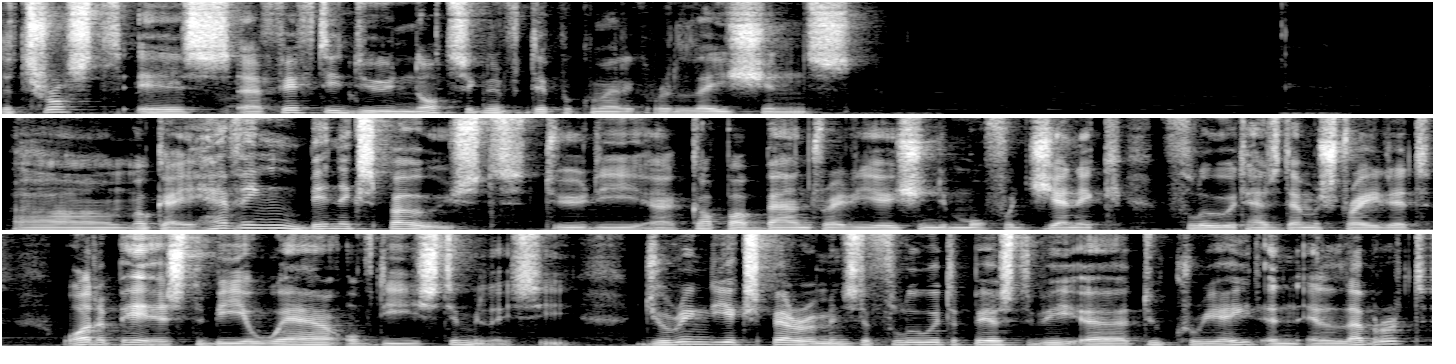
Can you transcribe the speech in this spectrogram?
the trust is uh, 50 do not significant diplomatic relations. Um, okay, having been exposed to the uh, kappa band radiation, the morphogenic fluid has demonstrated what appears to be aware of the stimuli. During the experiments, the fluid appears to be uh, to create an elaborate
